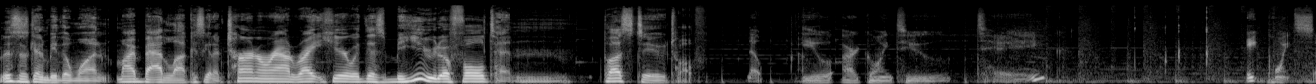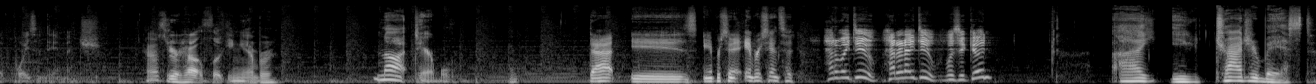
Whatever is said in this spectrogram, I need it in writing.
This is going to be the one. My bad luck is going to turn around right here with this beautiful 10 plus 2, 12. Nope. You are going to take eight points of poison damage. How's your health looking, Amber? Not terrible. That is Ampersand. Ampersand said, How do I do? How did I do? Was it good? Uh, you tried your best.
